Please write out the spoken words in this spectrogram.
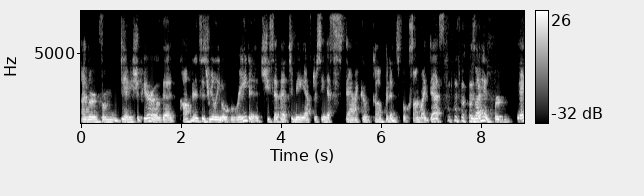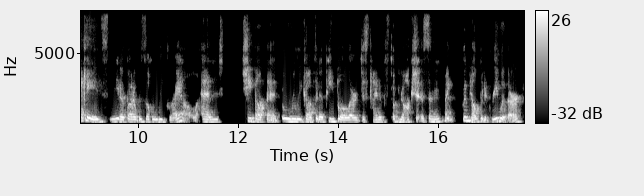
I learned from Dani Shapiro that confidence is really overrated. She said that to me after seeing a stack of confidence books on my desk because I had for decades, you know, thought it was the holy grail. And she felt that overly confident people are just kind of obnoxious. And I couldn't help but agree with her.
